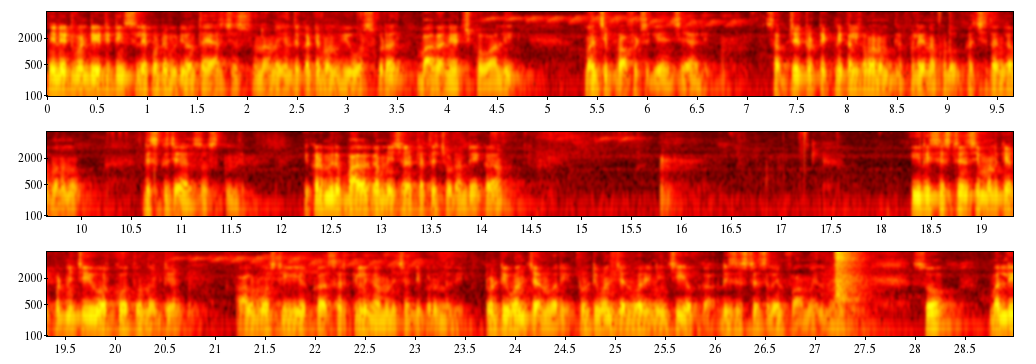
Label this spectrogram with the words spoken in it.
నేను ఎటువంటి ఎడిటింగ్స్ లేకుండా వీడియోని తయారు చేస్తున్నాను. ఎందుకంటే మన వ్యూవర్స్ కూడా బాగా నేర్చుకోవాలి. మంచి ప్రాఫిట్స్ గెయిన్ చేయాలి. సబ్జెక్ట్లో టెక్నికల్గా మనం గ్రిప్ లేనప్పుడు ఖచ్చితంగా మనము రిస్క్ చేయాల్సి వస్తుంది. ఇక్కడ మీరు బాగా గమనించినట్లయితే చూడండి ఇక్కడ. ఈ రెసిస్టెన్సీ మనకి ఎప్పటి నుంచి వర్క్ అవుతుందంటే ఆల్మోస్ట్ ఈ యొక్క సర్కిల్ని గమనించండి ఇక్కడ ఉన్నది. Twenty one January twenty one January నుంచి ఈ యొక్క రెసిస్టెన్స్ లైన్ ఫామ్ అయింది మనకి. సో మళ్ళీ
